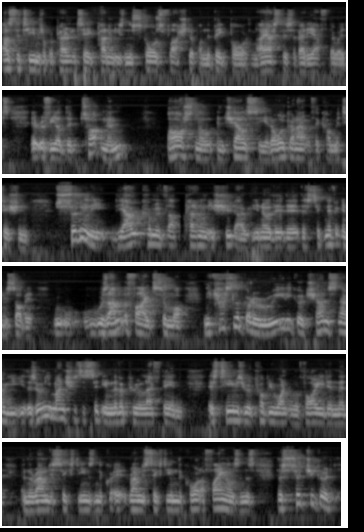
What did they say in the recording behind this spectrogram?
as the teams were preparing to take penalties and the scores flashed up on the big board, and I asked this of Eddie afterwards, it revealed that Tottenham Arsenal and Chelsea had all gone out of the competition. Suddenly, the outcome of that penalty shootout, you know, the, the, the significance of it w- was amplified somewhat. Newcastle have got a really good chance now. You, there's only Manchester City and Liverpool left in as teams you would probably want to avoid in the in the round of 16s and the eh, round of 16, the quarterfinals. And there's there's such a good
